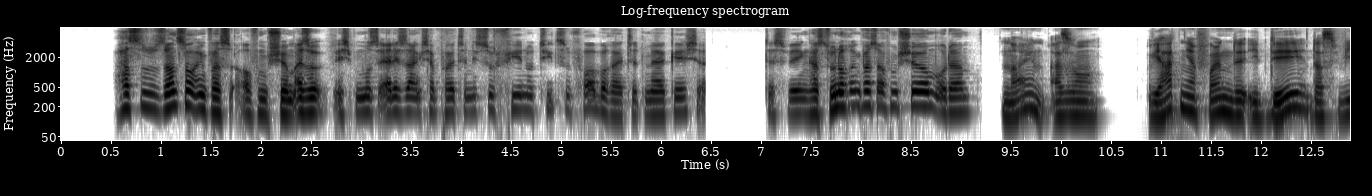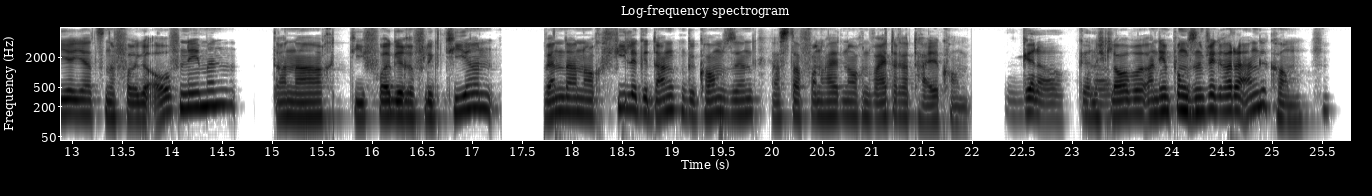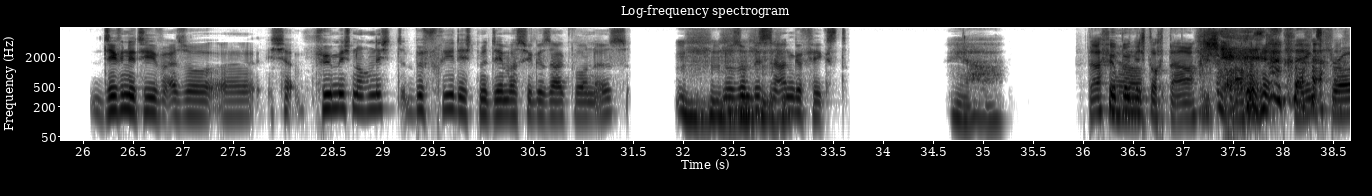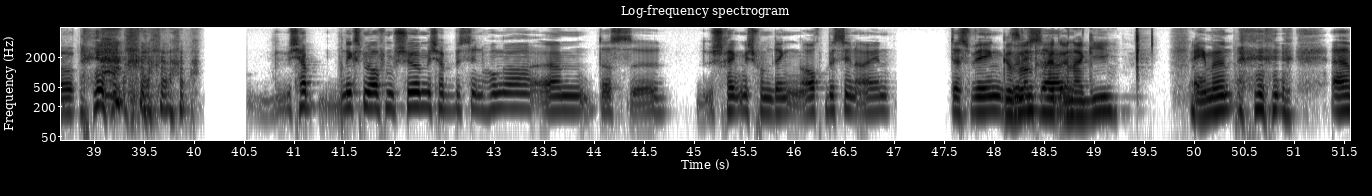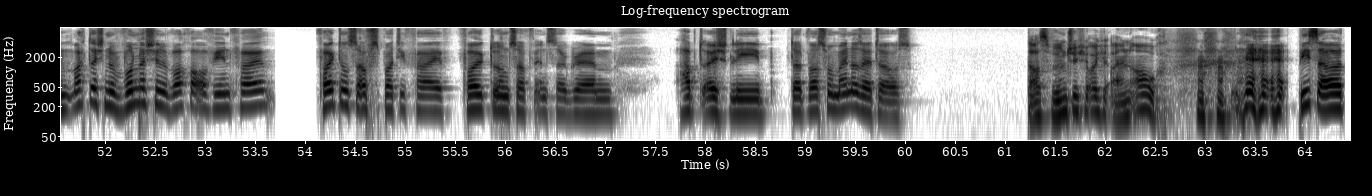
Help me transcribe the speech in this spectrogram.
Hast du sonst noch irgendwas auf dem Schirm? Also, ich muss ehrlich sagen, ich habe heute nicht so viel Notizen vorbereitet, merke ich. Deswegen, hast du noch irgendwas auf dem Schirm oder? Nein, also wir hatten ja folgende Idee, dass wir jetzt eine Folge aufnehmen, danach die Folge reflektieren. Wenn da noch viele Gedanken gekommen sind, dass davon halt noch ein weiterer Teil kommt. Genau, Und genau. ich glaube, an dem Punkt sind wir gerade angekommen. Definitiv, also äh, ich fühle mich noch nicht befriedigt mit dem, was hier gesagt worden ist. Nur so ein bisschen angefixt. Ja. Dafür Ja. bin ich doch da. Spaß. Thanks, Bro. ich habe nichts mehr auf dem Schirm, ich habe ein bisschen Hunger. Ähm, das äh, schränkt mich vom Denken auch ein bisschen ein. Deswegen Gesundheit, sagen, Energie. Amen. ähm, macht euch eine wunderschöne Woche auf jeden Fall. Folgt uns auf Spotify, folgt uns auf Instagram. Habt euch lieb. Das war's von meiner Seite aus. Das wünsche ich euch allen auch. Peace out.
